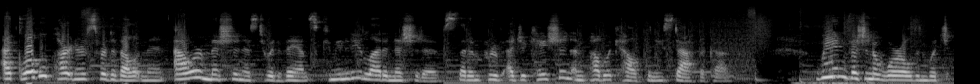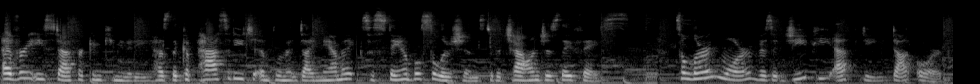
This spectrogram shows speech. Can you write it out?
At Global Partners for Development, our mission is to advance community led initiatives that improve education and public health in East Africa. We envision a world in which every East African community has the capacity to implement dynamic, sustainable solutions to the challenges they face. To learn more, visit gpfd.org.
